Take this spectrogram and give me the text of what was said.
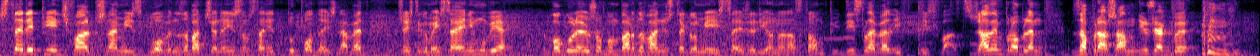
4-5 fal przynajmniej z głowy. No zobaczcie, one nie są w stanie tu podejść nawet, przejść tego miejsca, ja nie mówię w ogóle już o bombardowaniu z tego miejsca, jeżeli ono nastąpi. This level is- fast. Żaden problem, zapraszam, już jakby...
